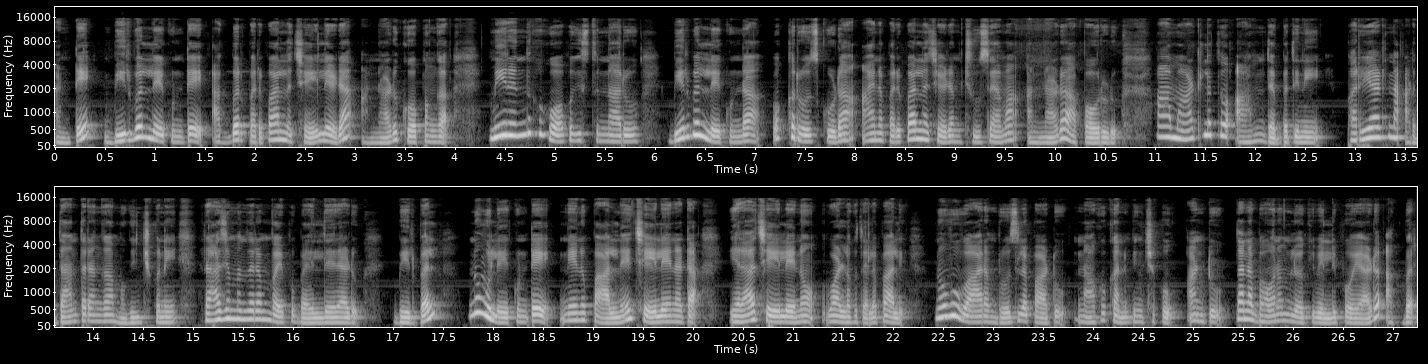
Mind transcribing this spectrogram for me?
అంటే బీర్బల్ లేకుంటే అక్బర్ పరిపాలన చేయలేడా? అన్నాడు కోపంగా. మీరెందుకు కోపగిస్తున్నారు? బీర్బల్ లేకుండా ఒక్కరోజు కూడా ఆయన పరిపాలన చేయడం చూశామా? అన్నాడు ఆ పౌరుడు. ఆ మాటలతో ఆమె దెబ్బతిని పర్యటన అర్ధాంతరంగా ముగించుకుని రాజమందిరం వైపు బయలుదేరాడు. బీర్బల్ నువ్వు లేకుంటే నేను పాలనే చేయలేనట. ఎలా చేయలేనో వాళ్ళకు తెలపాలి. నువ్వు వారం రోజుల పాటు నాకు కనిపించకు అంటూ తన భవనంలోకి వెళ్ళిపోయాడు అక్బర్.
